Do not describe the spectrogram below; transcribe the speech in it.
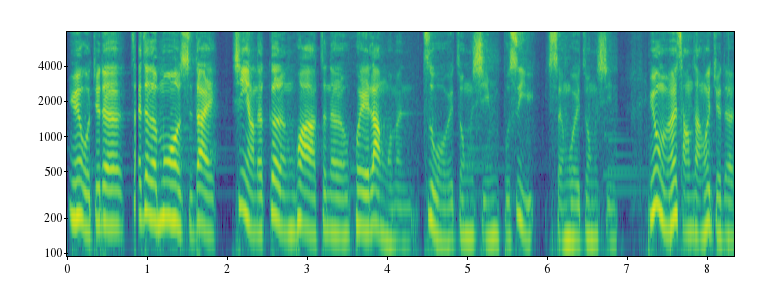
因为我觉得在这个末后时代，信仰的个人化真的会让我们自我为中心，不是以神为中心。因为我们会常常会觉得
